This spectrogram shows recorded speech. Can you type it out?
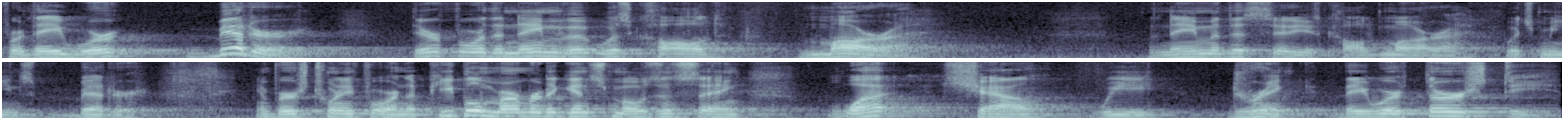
for they were bitter. Therefore, the name of it was called Marah. The name of the city is called Marah, which means bitter. In verse 24, and the people murmured against Moses, saying, What shall we drink? They were thirsty,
